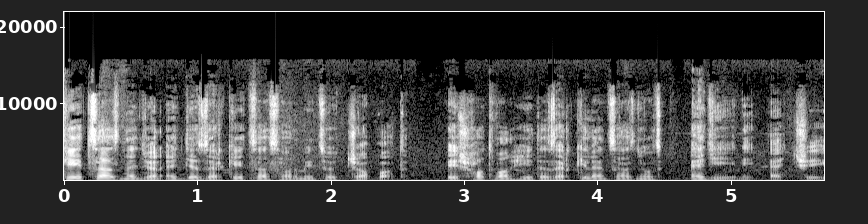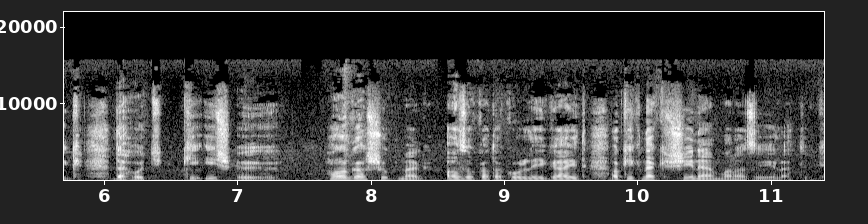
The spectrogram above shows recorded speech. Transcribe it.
241.235 csapat és 67.908 egyéni egység. De hogy ki is ő? Hallgassuk meg azokat a kollégáit, akiknek sinem van az életük,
